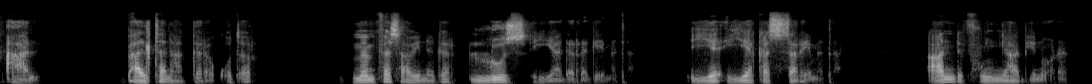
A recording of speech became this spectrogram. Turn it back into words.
ቃል ባልተናገረ ቁጥር መንፈሳዊ ነገር ሉዝ እያደረገ ይመጣል እየከሰረ ይመጣል። አንድ ፉኛ ቢኖረን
